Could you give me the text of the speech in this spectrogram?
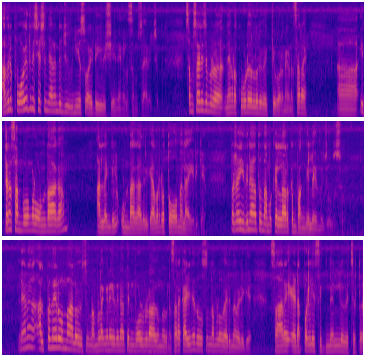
അവർ പോയതിന് ശേഷം ഞാൻ എന്റെ ജൂനിയേഴ്സുമായിട്ട് ഈ വിഷയം ഞങ്ങൾ സംസാരിച്ചു. സംസാരിച്ചപ്പോൾ ഞങ്ങളുടെ കൂടെയുള്ളൊരു വ്യക്തി പറഞ്ഞാണ് സാറേ ഇത്തരം സംഭവങ്ങൾ ഉണ്ടാകാം അല്ലെങ്കിൽ ഉണ്ടാകാതിരിക്കാം അവരുടെ തോന്നലായിരിക്കാം. പക്ഷേ ഇതിനകത്ത് നമുക്ക് എല്ലാവർക്കും പങ്കില്ല എന്ന് ചോദിച്ചു. ഞാൻ അല്പനേരം ഒന്ന് ആലോചിച്ചു നമ്മളെങ്ങനെ ഇതിനകത്ത് ഇൻവോൾവഡ് ആകുന്നത് സാറേ കഴിഞ്ഞ ദിവസം നമ്മൾ വരുന്ന വഴിക്ക് സാറ് എടപ്പള്ളി സിഗ്നലിൽ വെച്ചിട്ട്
